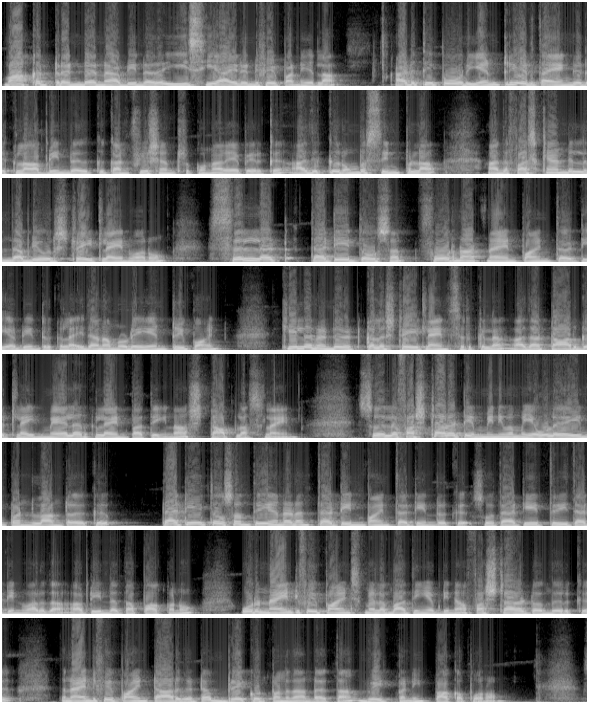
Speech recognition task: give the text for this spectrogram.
மார்க்கெட் ட்ரெண்ட் என்ன அப்படின்றத ஈஸியாக ஐடென்டிஃபை பண்ணிடலாம். அடுத்து இப்போ ஒரு என்ட்ரி எடுத்தால் எங்கே எடுக்கலாம் அப்படின்றதுக்கு கன்ஃபியூஷன் இருக்கும் நிறைய பேருக்கு. அதுக்கு ரொம்ப சிம்பிளாக அந்த ஃபஸ்ட் கேண்டில்லேருந்து அப்படியே ஒரு ஸ்ட்ரைட் லைன் வரும். Sell at thirty eight thousand four nought nine point thirty அப்படின்னு இருக்குல்ல இதான் நம்மளுடைய என்ட்ரி பாயிண்ட் கீழே ரெண்டு ரெட் கலர் ஸ்ட்ரைட் லைன்ஸ் இருக்குல்ல அதான் டார்கெட் லைன் மேலே இருக்க லைன் பார்த்தீங்கன்னா ஸ்டாப்லாஸ் லைன் ஸோ இதில் ஃபஸ்ட் டார்கெட் மினிமம் எவ்வளோ aim பண்ணலான்றதுக்கு thirty eight thousand three hundred and thirteen point thirteen இருக்குது so thirty eight three thirteen வருதா? அப்படின்றத பார்க்கணும். ஒரு நைன்ட்டி ஃபைவ் பாயிண்ட்ஸ் மேலே பார்த்தீங்க அப்படின்னா ஃபஸ்ட் டார்கெட் வந்து இருக்குது இந்த நைன்ட்டி ஃபைவ் பாயிண்ட் டார்கெட்டை பிரேக் அவுட் பண்ணதான்றது தான் வெயிட் பண்ணி பார்க்க போகிறோம்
